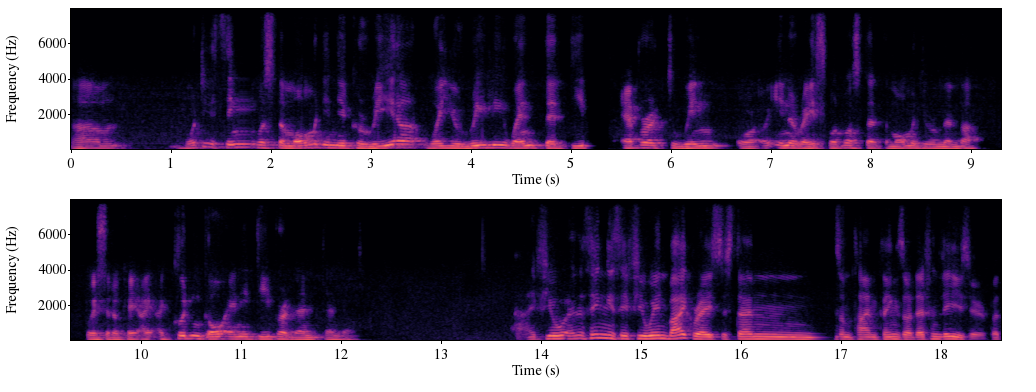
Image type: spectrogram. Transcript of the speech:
Um, what do you think was the moment in your career where you really went that deep ever to win or in a race? What was the, the moment you remember where you said, okay, I, I couldn't go any deeper than, than that? If you the thing is if you win bike races then sometimes things are definitely easier but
